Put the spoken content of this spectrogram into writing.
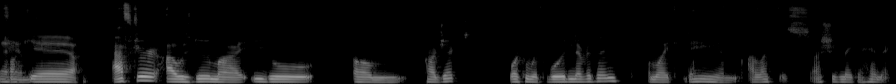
A Fuck hammock. yeah. After I was doing my eagle um project, working with wood and everything, I'm like, damn, I like this. I should make a hammock.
